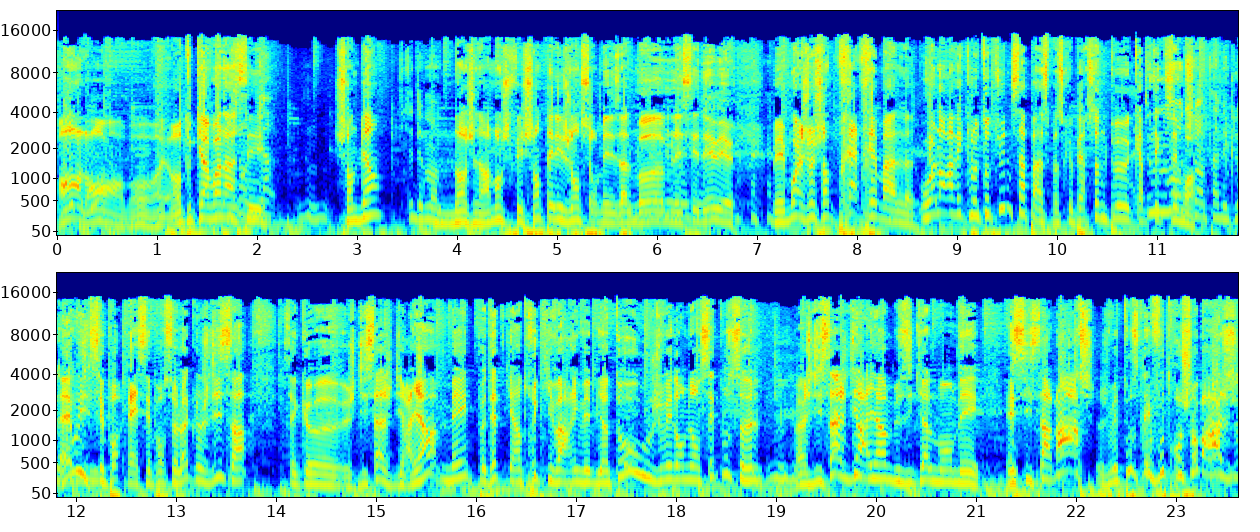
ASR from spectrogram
Oh non, bon, en tout cas voilà, Chante c'est bien. chante bien? Te. Non, généralement, je fais chanter les gens sur mes albums, les CD, mais, mais moi, je chante très très mal. Ou alors avec l'autotune, ça passe parce que personne peut capter Tout le que c'est moi. chante avec Eh oui, c'est pour, mais c'est pour cela que je dis ça. C'est que je dis ça, je dis rien, mais peut-être qu'il y a un truc qui va arriver bientôt où je vais l'ambiancer tout seul. Ben, je dis ça, je dis rien musicalement, mais et si ça marche, je vais tous les foutre au chômage.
